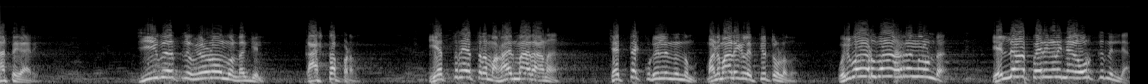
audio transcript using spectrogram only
നാട്ടുകാരെ. ജീവിതത്തിൽ ഉയരണമെന്നുണ്ടെങ്കിൽ കഷ്ടപ്പെടണം. എത്രയെത്ര മഹാന്മാരാണ് ചെറ്റക്കുടിലിൽ നിന്നും മണമാളികൾ എത്തിയിട്ടുള്ളത്. ഒരുപാട് ഉദാഹരണങ്ങളുണ്ട്. എല്ലാ പേരുകളും ഞാൻ ഓർക്കുന്നില്ല.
